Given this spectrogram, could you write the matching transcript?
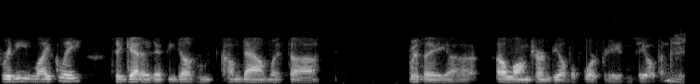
pretty likely to get it if he doesn't come down with uh with a uh, a long-term deal before free agency opens.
